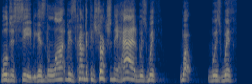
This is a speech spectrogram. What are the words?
we'll just see because the line because kind of the construction they had was with what was with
